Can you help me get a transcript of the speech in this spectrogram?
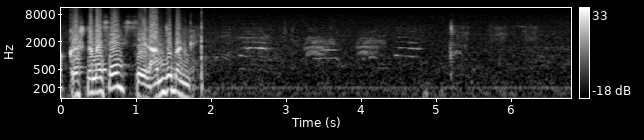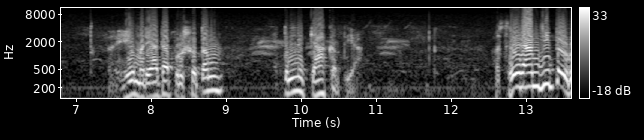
और कृष्ण में से श्री राम जी बन गए। हे मर्यादा पुरुषोत्तम, तुमने क्या कर दिया? श्री राम जी तो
